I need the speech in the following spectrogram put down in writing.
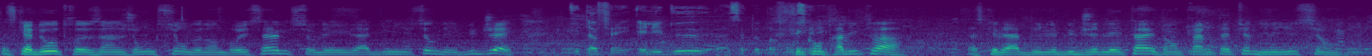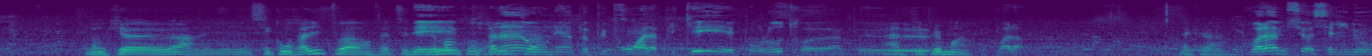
Parce qu'il y a d'autres injonctions venant de Bruxelles sur les- la diminution des budgets. Tout à fait. Et les deux, euh, ça peut pas C'est fonctionner. contradictoire. Parce que la- le budget de l'État est en perpétuelle diminution. Donc euh, voilà, c'est contradictoire en fait. C'est des Et demandes pour l'un, contradictoires. on est un peu plus prompt à l'appliquer et pour l'autre, euh, un peu. Un petit peu moins. Voilà. D'accord. Voilà, monsieur Asselineau.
